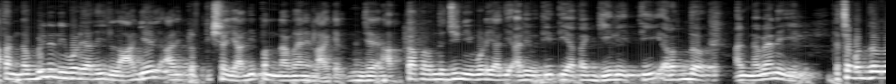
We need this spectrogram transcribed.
आता नवीन निवड यादी लागेल आणि प्रत्यक्ष यादी पण नव्याने लागेल. म्हणजे आतापर्यंत जी निवड यादी आली होती ती आता गेली ती रद्द आणि नव्याने येईल. त्याच्याबद्दल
